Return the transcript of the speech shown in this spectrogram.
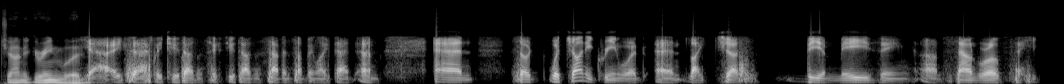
Jonny Greenwood. Yeah, exactly. 2006, 2007, something like that. Um, and so with Jonny Greenwood and like just the amazing um, sound worlds that he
